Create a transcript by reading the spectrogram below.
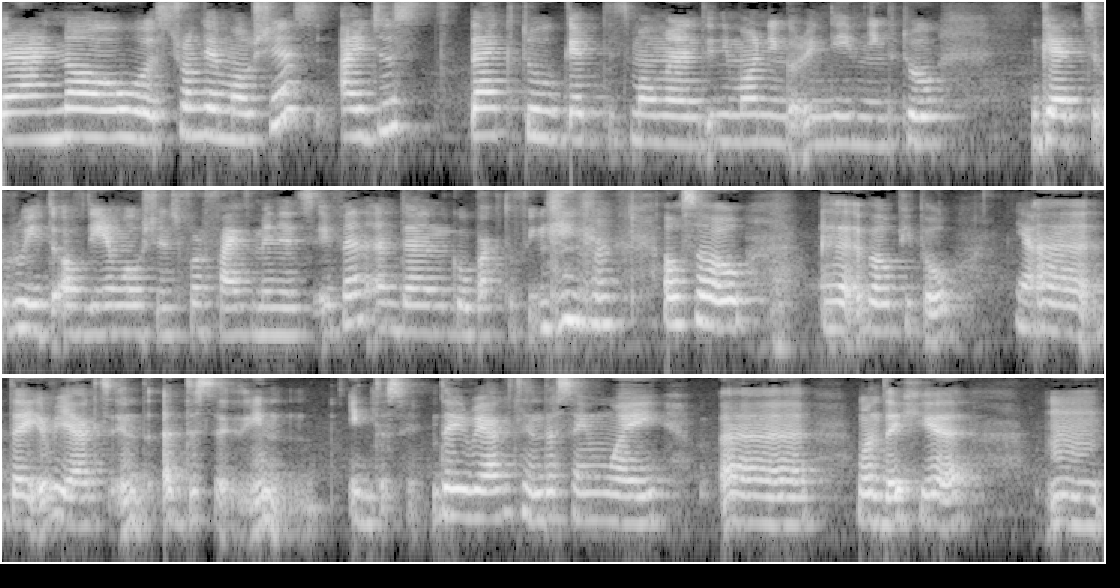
there are no strong emotions. I just like to get this moment in the morning or in the evening to get rid of the emotions for five minutes even and then go back to thinking Also, uh, about people, Yeah. uh, they react in at the sa- in in the same. They react in the same way uh, when they hear, mm,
